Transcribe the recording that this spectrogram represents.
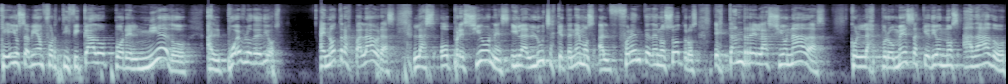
que ellos se habían fortificado por el miedo al pueblo de Dios. En otras palabras, las opresiones y las luchas que tenemos al frente de nosotros están relacionadas con las promesas que Dios nos ha dado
